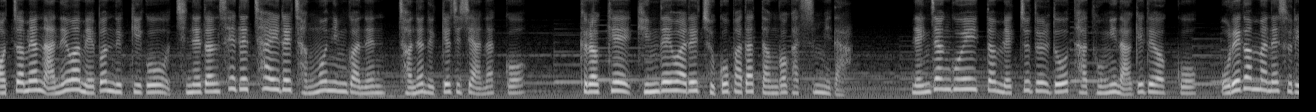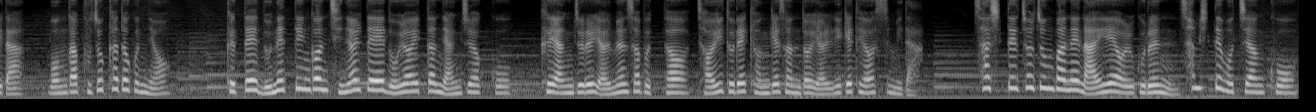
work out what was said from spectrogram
어쩌면 아내와 매번 느끼고 지내던 세대 차이를 장모님과는 전혀 느껴지지 않았고 그렇게 긴 대화를 주고받았던 것 같습니다. 냉장고에 있던 맥주들도 다 동이 나게 되었고 오래간만에 술이라 뭔가 부족하더군요. 그때 눈에 띈 건 진열대에 놓여있던 양주였고 그 양주를 열면서부터 저희 둘의 경계선도 열리게 되었습니다. 40대 초중반의 나이의 얼굴은 30대 못지않고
